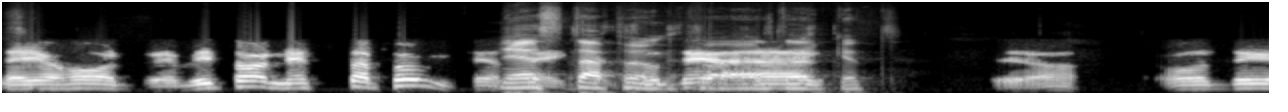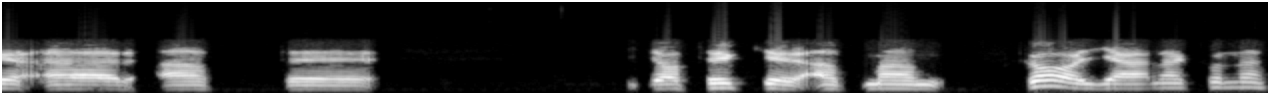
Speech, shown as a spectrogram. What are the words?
Nej, jag har det. Vi tar nästa punkt. Nästa enkelt. punkt, det är, helt enkelt. Ja, och det är att eh, jag tycker att man ska gärna kunna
